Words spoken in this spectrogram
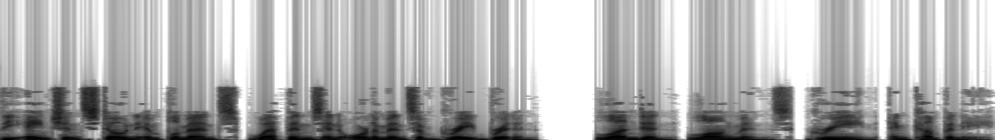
The Ancient Stone Implements, Weapons and Ornaments of Great Britain. London, Longmans, Green, and Company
